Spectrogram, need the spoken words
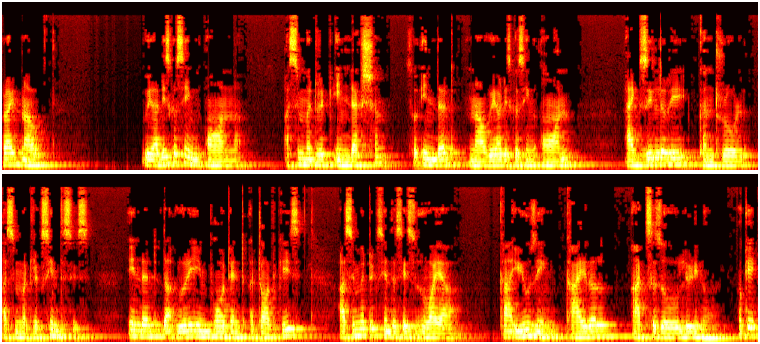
Right now we are discussing on asymmetric induction. So in that now we are discussing on auxiliary controlled asymmetric synthesis. In that the very important topic is asymmetric synthesis via using chiral oxazolidinone okay?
